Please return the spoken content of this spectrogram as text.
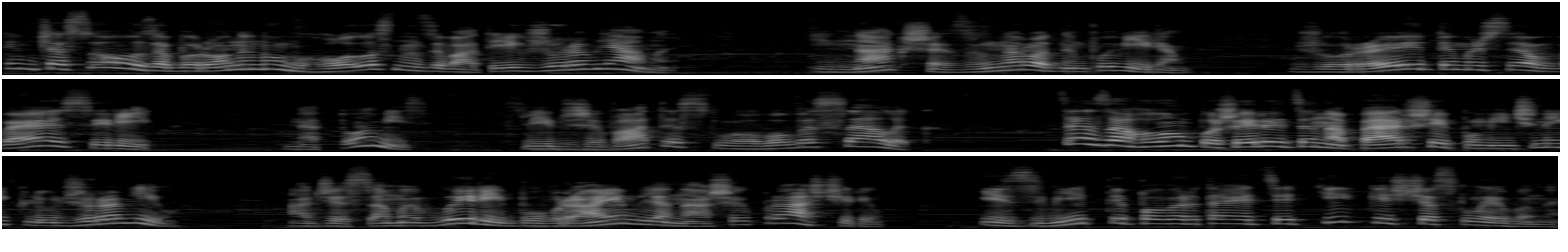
тимчасово заборонено вголос називати їх журавлями. Інакше з народним повір'ям журитимешся весь рік. Натомість слід вживати слово веселик. Це загалом поширюється на перший помічений ключ журавлів, адже саме вирій був раєм для наших пращурів, і звідти повертаються тільки щасливими.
